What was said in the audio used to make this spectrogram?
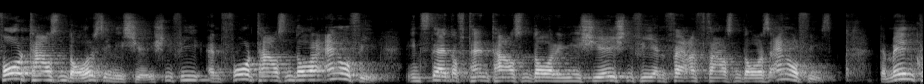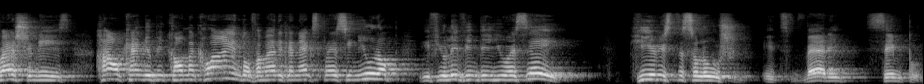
$4,000 initiation fee and $4,000 annual fee instead of $10,000 initiation fee and $5,000 annual fees. The main question is, how can you become a client of American Express in Europe if you live in the USA? Here is the solution. It's very simple.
